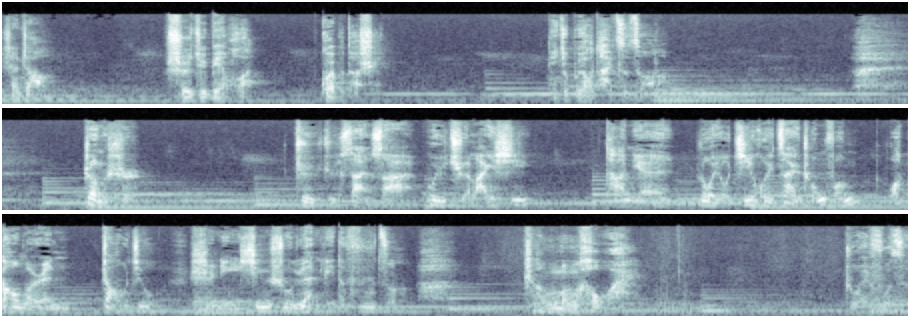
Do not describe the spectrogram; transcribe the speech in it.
山长，时局变幻，怪不得谁，你就不要太自责了。正是。聚聚散散，归去来兮。他年若有机会再重逢，我高某人照旧是你新书院里的夫子。承蒙厚爱，诸位父子，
